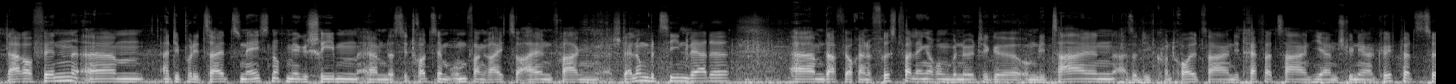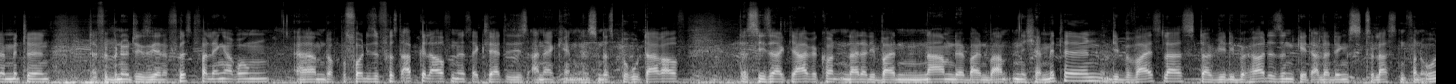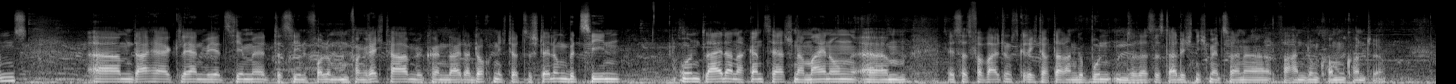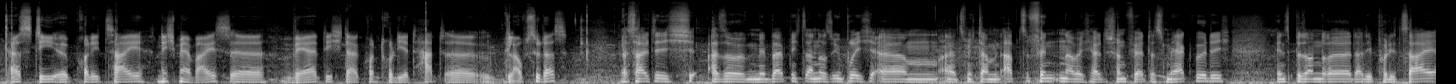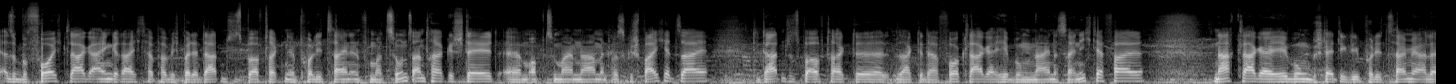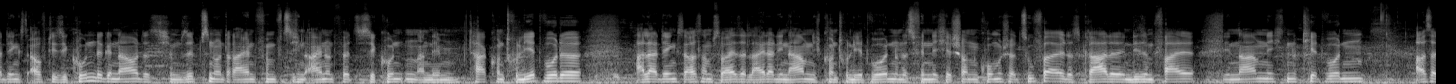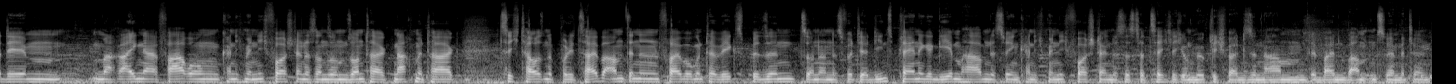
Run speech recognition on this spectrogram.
Daraufhin ähm, hat die Polizei zunächst noch mir geschrieben, ähm, dass sie trotzdem umfangreich zu allen Fragen Stellung beziehen werde, ähm, dafür auch eine Fristverlängerung benötige, um die Zahlen, also die Kontrollzahlen, die Trefferzahlen hier am Stühlinger Kirchplatz zu ermitteln. Dafür benötige sie eine Fristverlängerung. Ähm, doch bevor diese Frist abgelaufen ist, erklärte sie es Anerkenntnis. Und das beruht darauf, dass sie sagt, ja, wir konnten leider die beiden Namen der beiden Beamten nicht ermitteln. Die Beweislast, da wir die Behörde sind, geht allerdings zulasten von uns. Ähm, daher erklären wir jetzt hiermit, dass Sie in vollem Umfang Recht haben. Wir können leider doch nicht dazu Stellung beziehen. Und leider nach ganz herrschender Meinung ähm, ist das Verwaltungsgericht auch daran gebunden, sodass es dadurch nicht mehr zu einer Verhandlung kommen konnte dass die äh, Polizei nicht mehr weiß, äh, wer dich da kontrolliert hat. Äh, glaubst du das? Das halte ich, also mir bleibt nichts anderes übrig, ähm, als mich damit abzufinden, aber ich halte es schon für etwas merkwürdig, insbesondere da die Polizei, also bevor ich Klage eingereicht habe, habe ich bei der Datenschutzbeauftragten der Polizei einen Informationsantrag gestellt, ähm, ob zu meinem Namen etwas gespeichert sei. Die Datenschutzbeauftragte sagte da vor Klageerhebung, nein, das sei nicht der Fall. Nach Klageerhebung bestätigte die Polizei mir allerdings auf die Sekunde genau, dass ich um 17.53 Uhr und 41 Sekunden an dem Tag kontrolliert wurde. Allerdings ausnahmsweise leider die Namen nicht kontrolliert wurden. Und das finde ich jetzt schon ein komischer Zufall, dass gerade in diesem Fall die Namen nicht notiert wurden. Außerdem, nach eigener Erfahrung, kann ich mir nicht vorstellen, dass an so einem Sonntagnachmittag zigtausende Polizeibeamtinnen in Freiburg unterwegs sind, sondern es wird ja Dienstpläne gegeben haben. Deswegen kann ich mir nicht vorstellen, dass es tatsächlich unmöglich war, diese Namen der beiden Beamten zu ermitteln.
